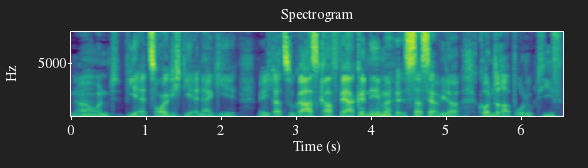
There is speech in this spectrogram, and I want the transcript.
Ne? Und wie erzeuge ich die Energie? Wenn ich dazu Gaskraftwerke nehme, ist das ja wieder kontraproduktiv.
